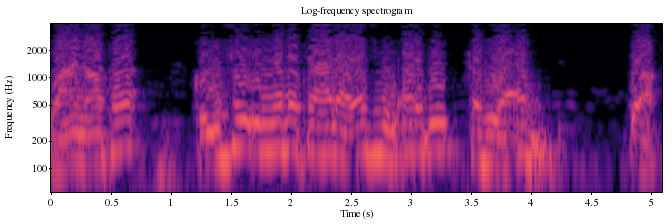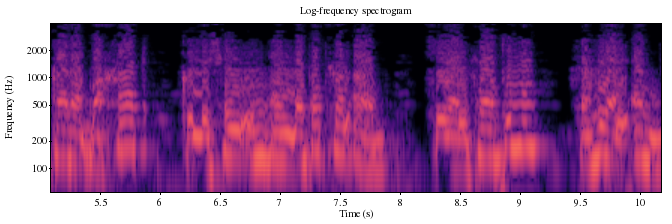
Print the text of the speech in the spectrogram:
وعن عطاء كل شيء نبت على وجه الأرض فهو أب. وقال الضحاك كل شيء أنبتته الأرض سوى الفاكهة فهو الأب.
